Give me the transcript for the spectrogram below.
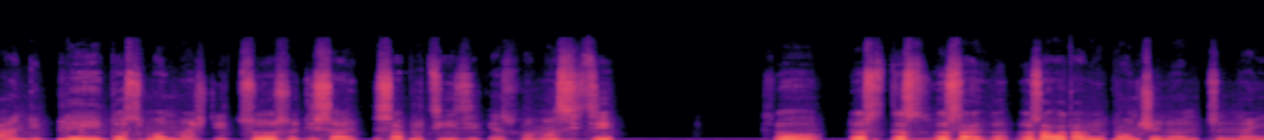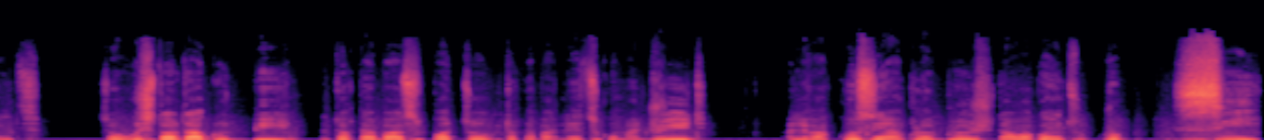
and they play Dortmund match day two. So these are these are pretty easy games for Man City. So those those those are those are what I'll be punching on tonight. So we stopped at Group B. We talked about Porto. We talked about Atletico Madrid, Leverkusen, and Club Brugge. Now we're going to Group C.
